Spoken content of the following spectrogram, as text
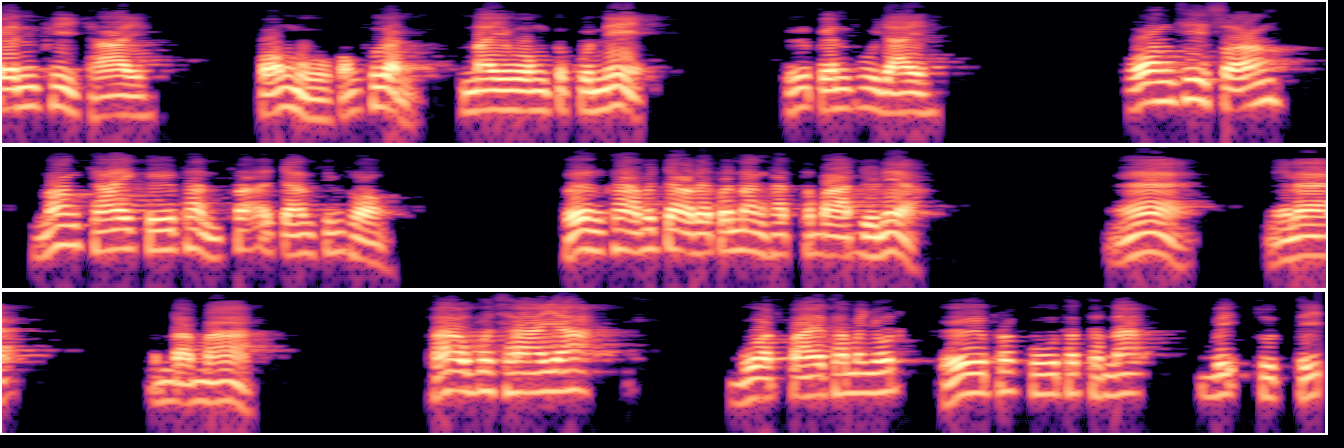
เป็นพี่ชายของหมู่ของเพื่อน ในวงตระกูลนี้คือเป็นผู้ใหญ่องค์ที่สองน้องชายคือท่านพระอาจารย์สิงห์ทองเพิ่งข้าพระเจ้าได้ไปนั่งหัตถบาทอยู่เนี่ยนี่แหละลำดับมาพระอุปชายะ บวชไปธรรมยุทธ์คือพระครูทัศนะวิสุทธิ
